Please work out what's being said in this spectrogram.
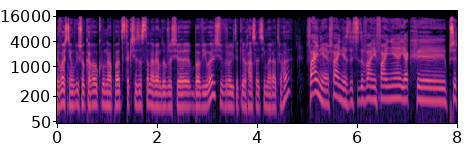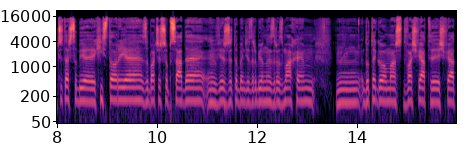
No właśnie, mówisz o kawałku Napad, tak się zastanawiam, dobrze się bawiłeś w roli takiego Hansa Zimmera trochę? Fajnie, fajnie, zdecydowanie fajnie. Jak y, przeczytasz sobie historię, zobaczysz obsadę, y, wiesz, że to będzie zrobione z rozmachem, do tego masz dwa światy, świat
